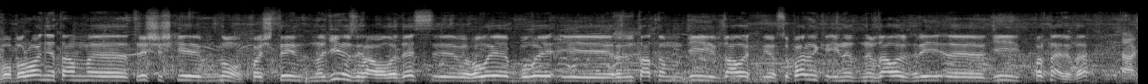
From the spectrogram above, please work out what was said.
в обороні там е, трішечки, ну, хоч ти надійно зіграв, але десь е, голи були і результатом дій вдалих суперників і невдалих е, дій партнерів, так? Так,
